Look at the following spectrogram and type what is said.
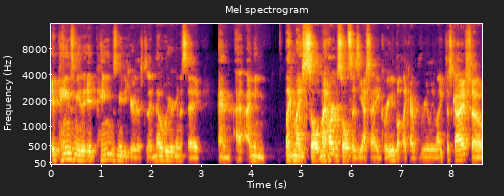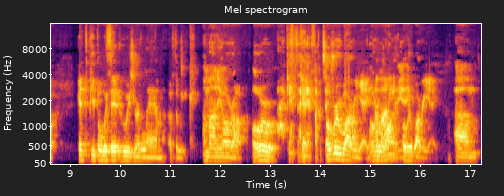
it pains me to, it pains me to hear this because I know who you're going to say, and I, I mean like my soul, my heart and soul says yes, I agree, but like I really like this guy, so hit the people with it. Who is your lamb of the week? Amani Oro. Or I can't. I can't fucking say. Oruwariye. Oruwariye. Oruwariye. um,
